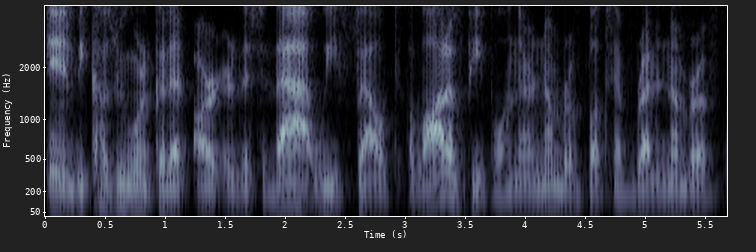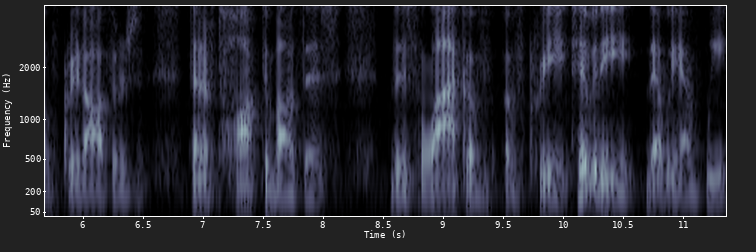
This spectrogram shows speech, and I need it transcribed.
and because we weren't good at art or this or that, we felt a lot of people, and there are a number of books, I've read a number of, of great authors that have talked about this, this lack of, of creativity that we have. We,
